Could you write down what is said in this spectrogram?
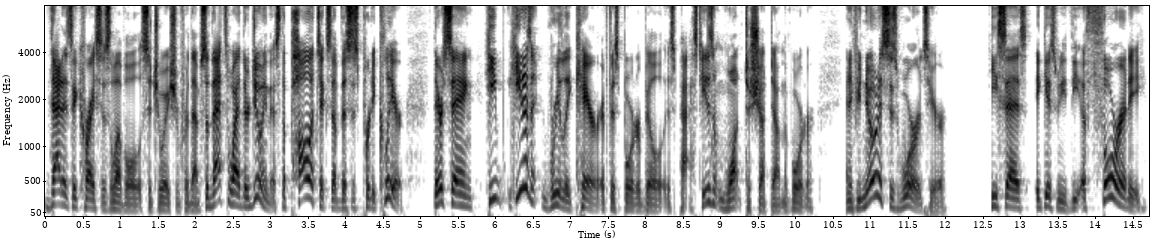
that is a crisis level situation for them. So that's why they're doing this. The politics of this is pretty clear. They're saying he he doesn't really care if this border bill is passed. He doesn't want to shut down the border. And if you notice his words here, he says it gives me the authority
